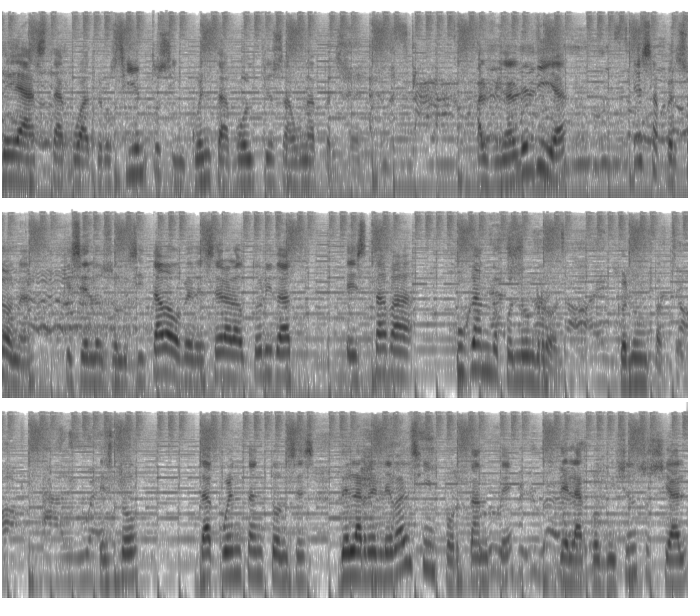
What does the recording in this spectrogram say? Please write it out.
de hasta 450 voltios a una persona. Al final del día, esa persona que se le solicitaba obedecer a la autoridad estaba jugando con un rol, con un papel. Esto da cuenta entonces de la relevancia importante de la cognición social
